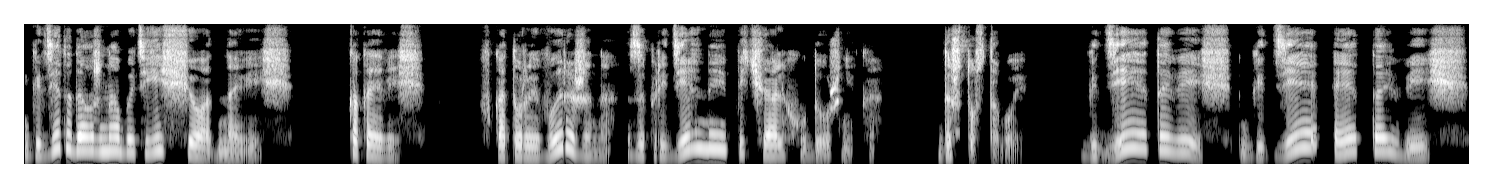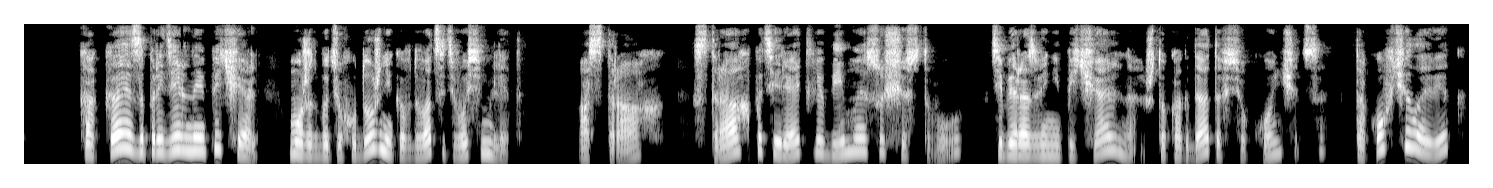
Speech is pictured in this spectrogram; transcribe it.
где-то должна быть еще одна вещь. Какая вещь, в которой выражена запредельная печаль художника. Да что с тобой? Где эта вещь? Где эта вещь? Какая запредельная печаль может быть у художника в 28 лет? А страх? Страх потерять любимое существо? Тебе разве не печально, что когда-то все кончится? Таков человек,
